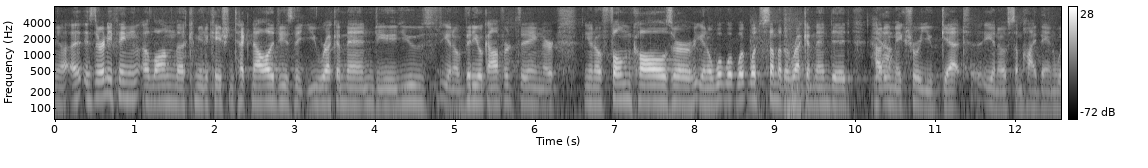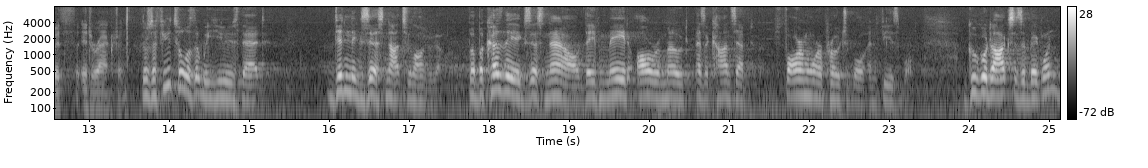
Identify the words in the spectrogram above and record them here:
Yeah. Is there anything along the communication technologies that you recommend? Do you use you know, video conferencing or you know, phone calls or you know, what, what, what's some of the recommended? How yeah. do you make sure you get you know, some high bandwidth interaction? There's a few tools that we use that didn't exist not too long ago. But because they exist now, they've made all remote as a concept far more approachable and feasible. Google Docs is a big one.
